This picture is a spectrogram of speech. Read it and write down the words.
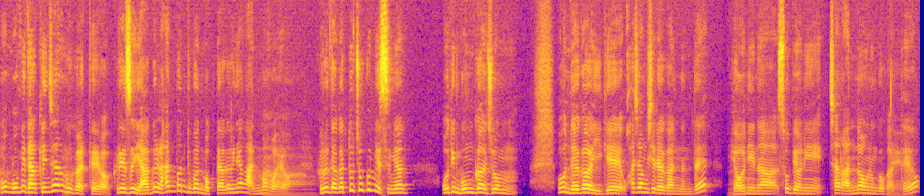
어, 몸이 다 괜찮은 것 같아요. 그래서 약을 한 번, 두 번 먹다가 그냥 안 먹어요. 아, 그러다가 또 조금 있으면 어디 뭔가 좀, 어, 내가 이게 화장실에 갔는데 변이나 소변이 잘 안 나오는 것 네. 같아요.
